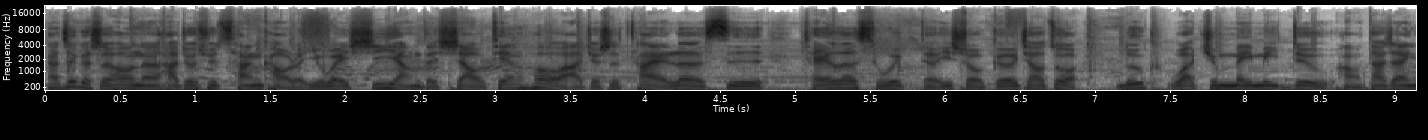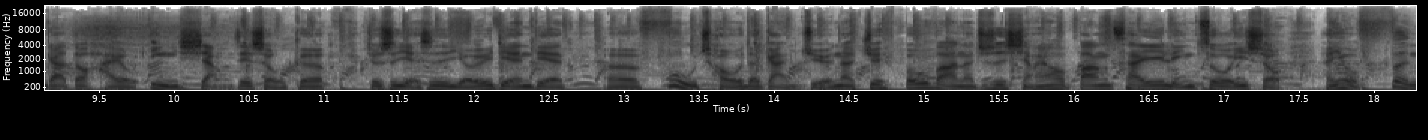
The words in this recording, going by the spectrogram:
那这个时候呢，他就去参考了一位西洋的小天后啊，就是泰勒斯 Taylor Swift 的一首歌，叫做 Look What You Made Me Do。哈，大家应该都还有印象，这首歌就是也是有一点点呃复仇的感觉。那 Jeff Bova 呢，就是想要帮蔡依林做一首很有愤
